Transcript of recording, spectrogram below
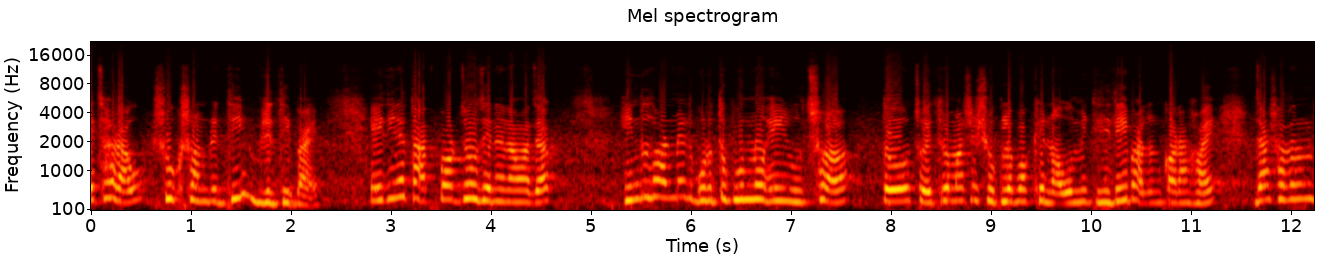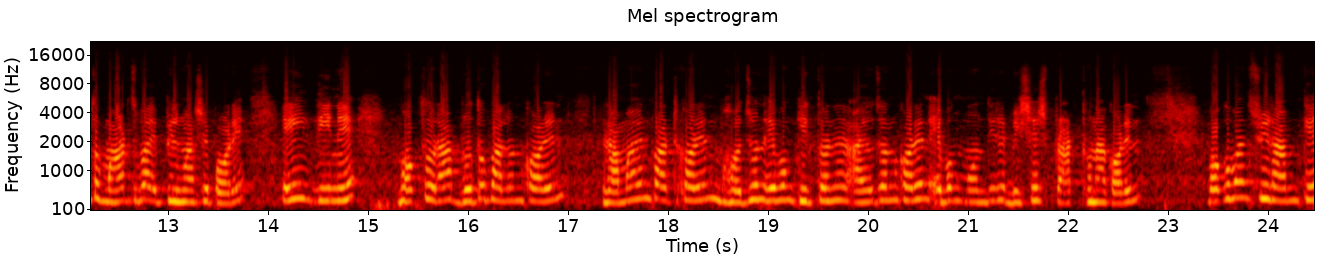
এছাড়াও সুখ সমৃদ্ধি বৃদ্ধি পায়। এই দিনের তাৎপর্যও জেনে নেওয়া যাক। হিন্দু ধর্মের গুরুত্বপূর্ণ এই উৎসব তো চৈত্র মাসের শুক্লপক্ষে নবমী তিথিতেই পালন করা হয়, যা সাধারণত মার্চ বা এপ্রিল মাসে পড়ে। এই দিনে ভক্তরা ব্রত পালন করেন, রামায়ণ পাঠ করেন, ভজন এবং কীর্তনের আয়োজন করেন এবং মন্দিরে বিশেষ প্রার্থনা করেন। ভগবান শ্রীরামকে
